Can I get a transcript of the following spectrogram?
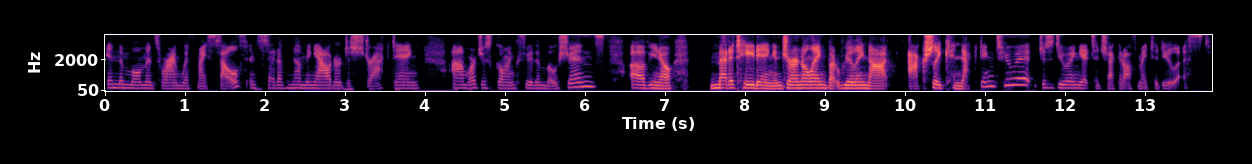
in the moments where I'm with myself instead of numbing out or distracting um, or just going through the motions of, you know, meditating and journaling, but really not actually connecting to it, just doing it to check it off my to do list.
